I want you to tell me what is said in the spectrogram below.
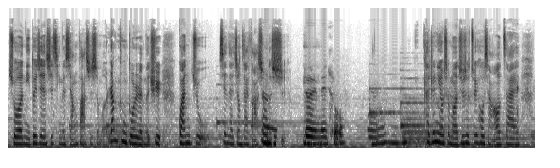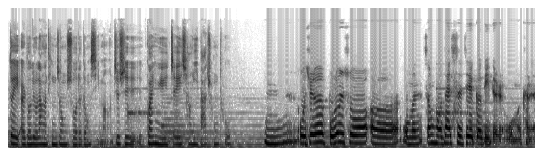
说你对这件事情的想法是什么，让更多人的去关注现在正在发生的事。嗯、对，没错。嗯，凯君，你有什么就是最后想要在对耳朵流浪的听众说的东西吗？就是关于这一场以巴冲突。嗯，我觉得不论说，呃，我们生活在世界各地的人，我们可能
